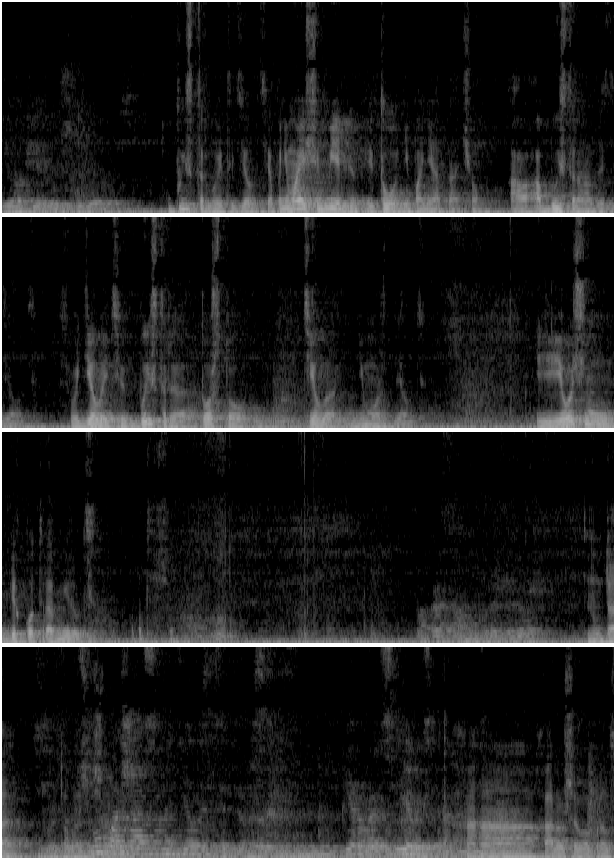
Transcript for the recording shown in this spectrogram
И вообще это лучше не делать. Быстро вы это делаете. Я понимаю, еще медленно, и то непонятно о чем. А, а быстро надо сделать. То есть вы делаете быстро то, что тело не может делать. И очень легко травмироваться. Вот и все. Пока сам проживешь. Ну да, ну это Почему пожасана делается м, первая с левой стороны? Ага, хороший вопрос.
